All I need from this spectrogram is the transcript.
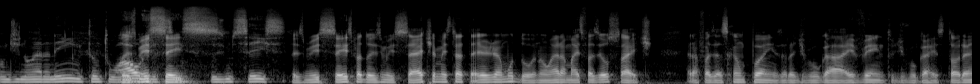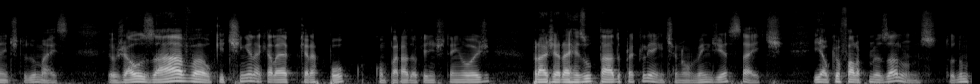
onde não era nem tanto alto. 2006. Assim, 2006. 2006 para 2007 a minha estratégia já mudou. Não era mais fazer o site, era fazer as campanhas, era divulgar evento, divulgar restaurante e tudo mais. Eu já usava o que tinha naquela época, que era pouco, comparado ao que a gente tem hoje, para gerar resultado para cliente. Eu não vendia site. E é o que eu falo para meus alunos. Todo mundo...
